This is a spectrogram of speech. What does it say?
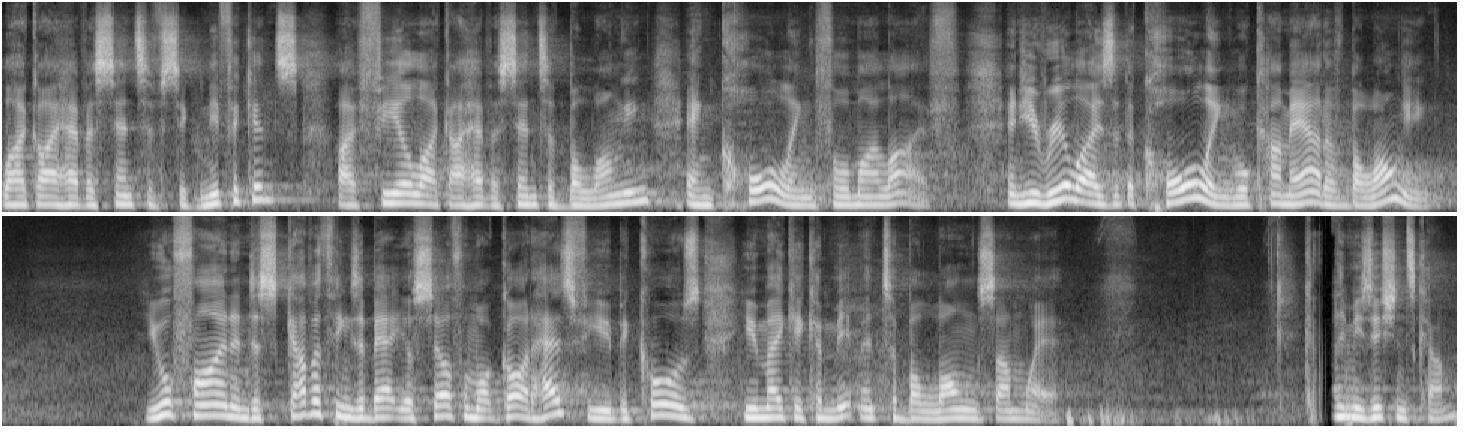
like I have a sense of significance. I feel like I have a sense of belonging and calling for my life. And you realize that the calling will come out of belonging. You'll find and discover things about yourself and what God has for you because you make a commitment to belong somewhere. Can the musicians come?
